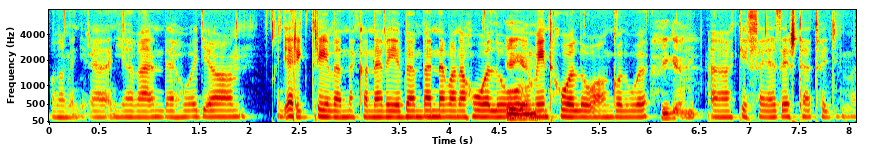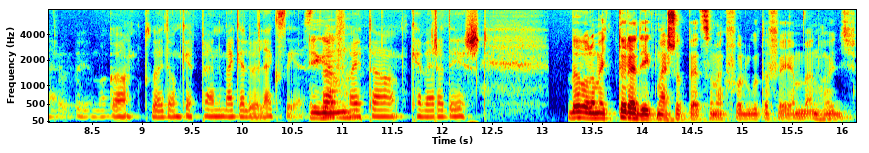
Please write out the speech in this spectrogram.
valamennyire nyilván, de hogy a, hogy Erik Dravennek a nevében benne van a holló, Igen. mint holló angolul Igen. kifejezés, tehát hogy már ő maga tulajdonképpen megelőlegzi ezt Igen. a fajta keveredést. Bevallom, egy töredék másodperce megfordult a fejemben, hogy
